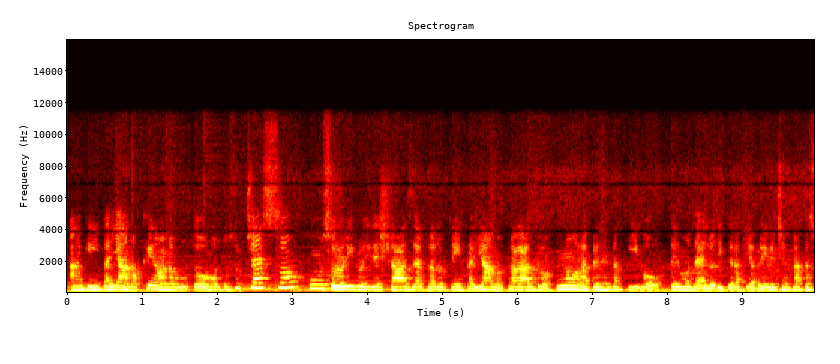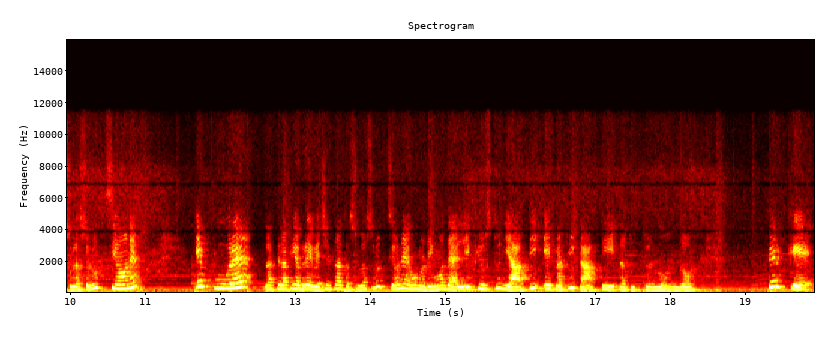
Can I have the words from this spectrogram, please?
anche in italiano che non hanno avuto molto successo, un solo libro di De Chaser tradotto in italiano, tra l'altro non rappresentativo del modello di terapia breve centrata sulla soluzione, eppure la terapia breve centrata sulla soluzione è uno dei modelli più studiati e praticati da tutto il mondo. Perché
